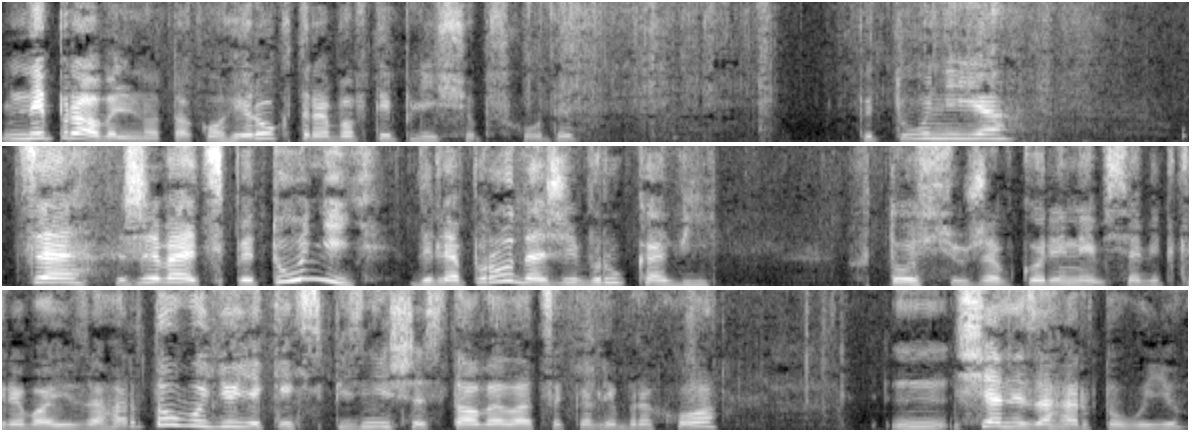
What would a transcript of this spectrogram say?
Неправильно так. Огірок треба в теплі, щоб сходив. Петунія. Це живець петуній для продажі в рукаві. Хтось уже вкорінився, відкриваю загартовую, якихось пізніше ставила це калібрахо. Ще не загартовую.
